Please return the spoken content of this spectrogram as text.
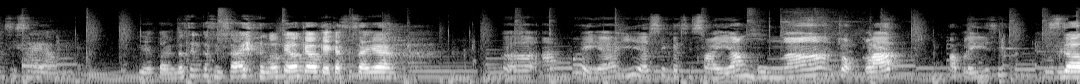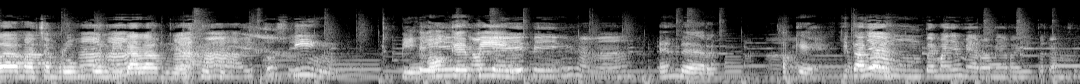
Kasih sayang. Ya Valentine's kan kasih sayang. Oke oke oke kasih sayang. Eh, apa ya? Iya sih kasih sayang, bunga, coklat, apa lagi sih? Segala macam rumpun di Nah, dalamnya. Nah, itu sih. Pink. Pink. Pink, Oke oke, pink. pink. ha-ha. Ember. Oke kita Pokoknya akan yang temanya merah-merah itu kan sih.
